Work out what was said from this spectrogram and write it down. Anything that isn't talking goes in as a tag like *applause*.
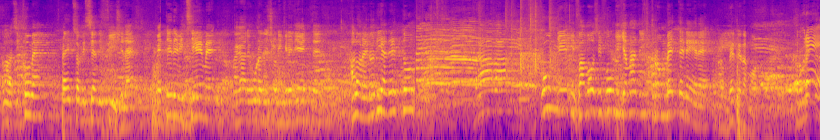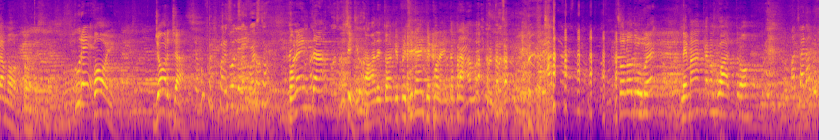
Allora, siccome penso che sia difficile, mettetevi insieme, magari uno dice un ingrediente. Allora, Elodie ha detto, brava, funghi, i famosi funghi chiamati trombette nere, trombette da morto. trombette Pure. da morto. Pure... Poi, Giorgia, Possiamo far fare senza questo? polenta, sì, no, aveva detto anche il presidente, polenta, brava. Qualcosa. *laughs* Sono due, ne mancano quattro. Ma c'è anche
